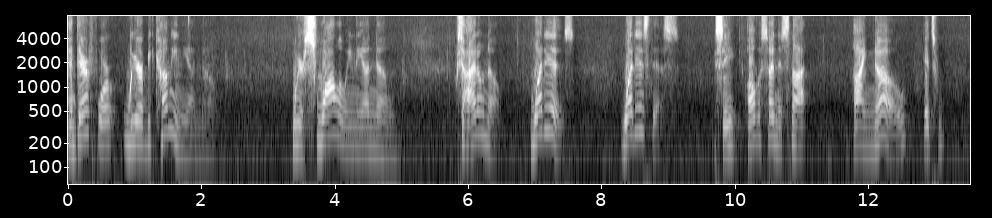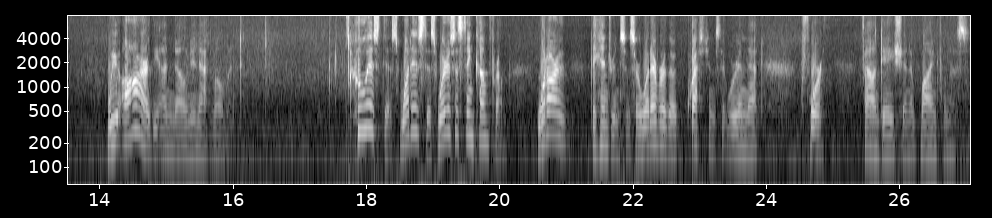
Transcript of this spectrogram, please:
And therefore, we are becoming the unknown. We're swallowing the unknown. We say, I don't know. What is? What is this? You see, all of a sudden it's not, I know, it's, we are the unknown in that moment. Who is this? What is this? Where does this thing come from? What are the hindrances or whatever the questions that were in that fourth foundation of mindfulness?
